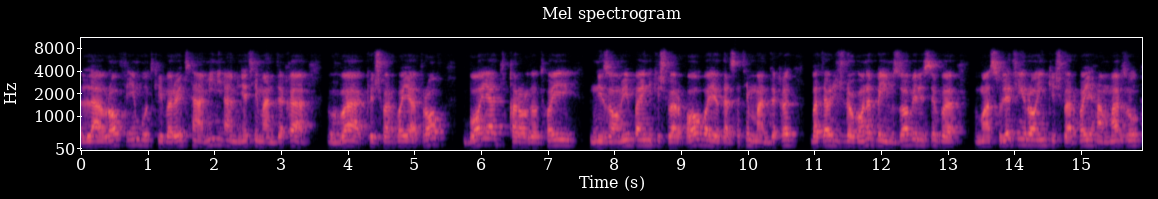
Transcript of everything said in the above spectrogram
لوراف این بود که برای تأمین امنیت منطقه و کشورهای اطراف باید قراردادهای نظامی بین کشورها و یا در سطح منطقه به طور جداگانه به امضا برسه و مسئولیت این را این کشورهای هممرز رو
